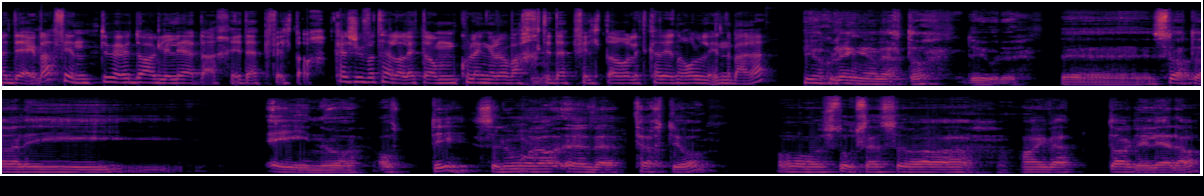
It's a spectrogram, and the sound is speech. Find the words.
med deg, da, Finn. Du er jo daglig leder i DP Filter. Kan ikke du fortelle litt om hvor lenge du har vært i DP Filter, og litt hva din rolle innebærer? Ja, hvor lenge jeg har vært der? Det gjorde du. Det starta vel i 81, så nå er jeg over 40 år. Og stort sett så har jeg vært daglig leder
